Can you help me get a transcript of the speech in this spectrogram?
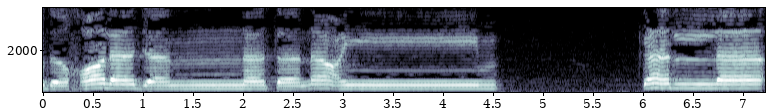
يدخل جنة نعيم. كلا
